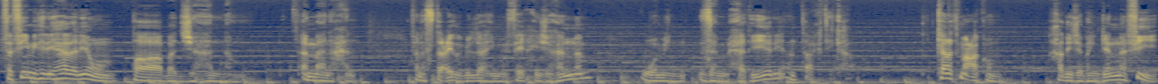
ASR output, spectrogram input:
ففي مثل هذا اليوم طابت جهنم. أما نحن فنستعيذ بالله من فيح جهنم ومن زمهرير أنتاركتيكا. كانت معكم خديجة بن جنة في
